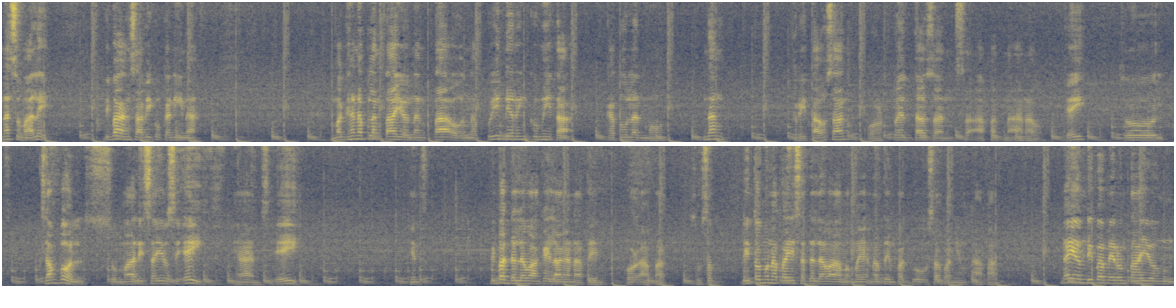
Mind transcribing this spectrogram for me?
na sumali? 'Di ba ang sabi ko kanina, maghanap lang tayo ng tao na pwede ring kumita katulad mo ng 3,000 or 12,000 sa apat na araw. Okay? So, example, sumali sa iyo si A. Yan, si A. Yan. Di ba dalawa ang kailangan natin or apat? So, sab- dito muna tayo sa dalawa. Mamaya natin pag-uusapan yung apat. Ngayon, di ba meron tayong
